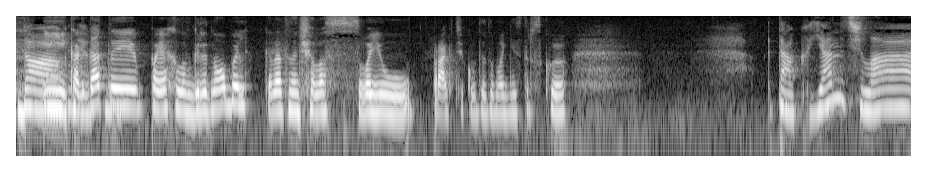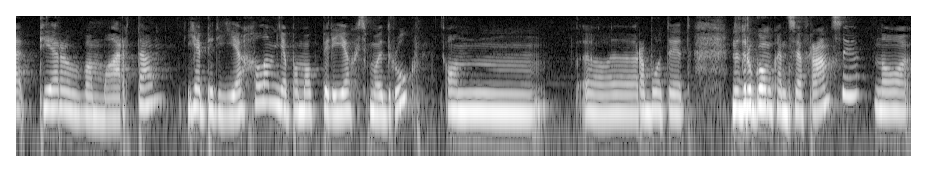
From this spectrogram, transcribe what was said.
Да, и когда конечно. ты поехала в Гренобль, когда ты начала свою практику, вот эту магистрскую, Так, я начала 1 марта. Я переехала, мне помог переехать мой друг. Он э, работает на другом конце Франции, но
